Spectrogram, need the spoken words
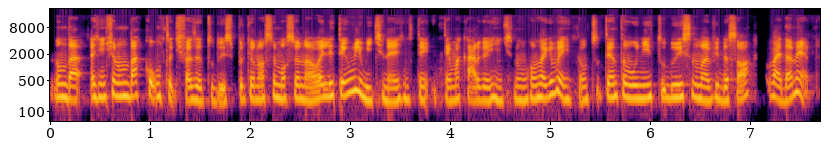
Não dá, a gente não dá conta de fazer tudo isso, porque o nosso emocional, ele tem um limite, né? A gente tem, tem uma carga que a gente não consegue ver. Então, tu tenta unir tudo isso numa vida só, vai dar merda.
